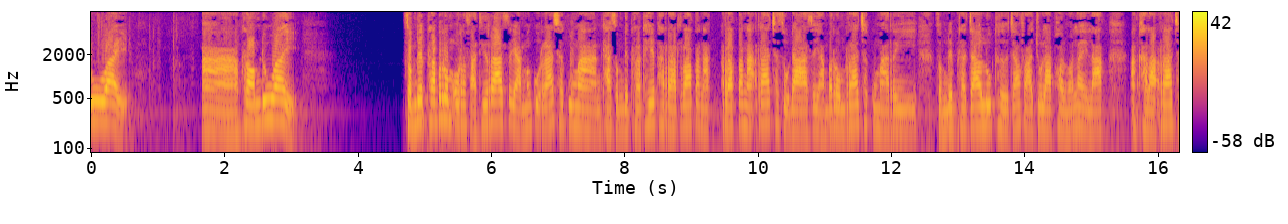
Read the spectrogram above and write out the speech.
ด้วยพร้อมด้วย สมเด็จพระบรมโอรสาธิราชสยามมกุฎราชกุมารค่ะ สมเด็จพระเทพรัตนรัตนรัตนราชสุดา สยามบรมราชกุมารี สมเด็จพระเจ้าลูกเธอเจ้าฟ้าจุฬาภรณ์วลัยลักษณ์อัครราช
